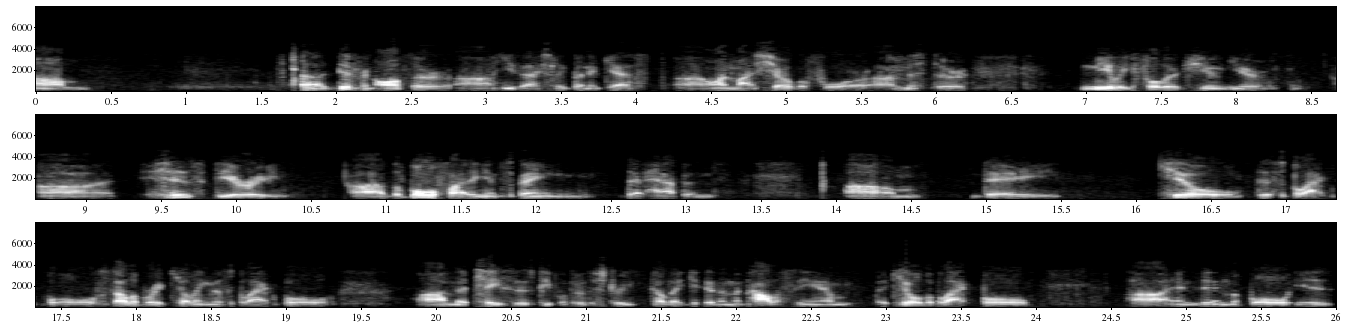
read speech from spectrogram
Um, a different author, uh, he's actually been a guest uh, on my show before, uh, Mr. Neely Fuller Jr. Uh, his theory, uh, the bullfighting in Spain that happens, um, they kill this black bull, celebrate killing this black bull um, that chases people through the streets till they get in the Coliseum. They kill the black bull, uh, and then the bull is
